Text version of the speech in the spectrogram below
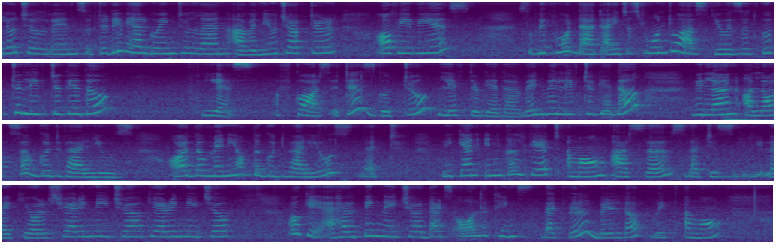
Hello children. So today we are going to learn our new chapter of EVS. So before that I just want to ask you is it good to live together? Yes, of course it is good to live together. When we live together we learn a lots of good values or the many of the good values that we can inculcate among ourselves that is like your sharing nature, caring nature okay helping nature that's all the things that will build up with among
